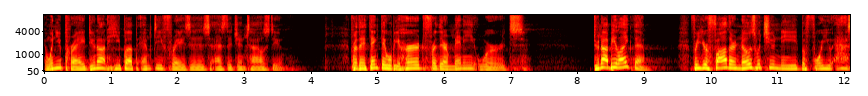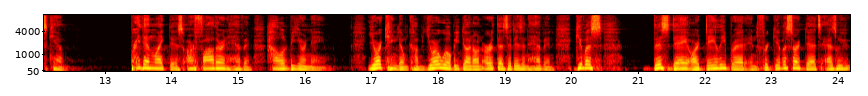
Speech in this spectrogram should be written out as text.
And when you pray, do not heap up empty phrases as the Gentiles do for they think they will be heard for their many words. Do not be like them, for your Father knows what you need before you ask Him. Pray then like this Our Father in heaven, hallowed be your name. Your kingdom come, your will be done on earth as it is in heaven. Give us this day our daily bread and forgive us our debts as we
